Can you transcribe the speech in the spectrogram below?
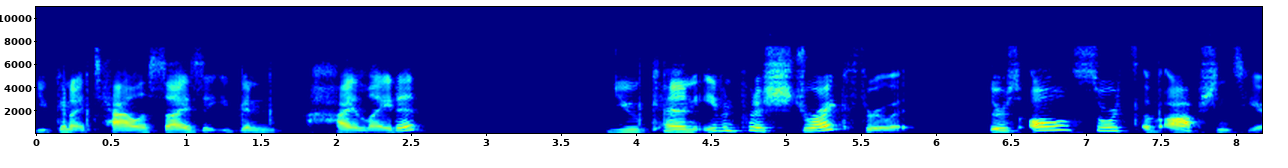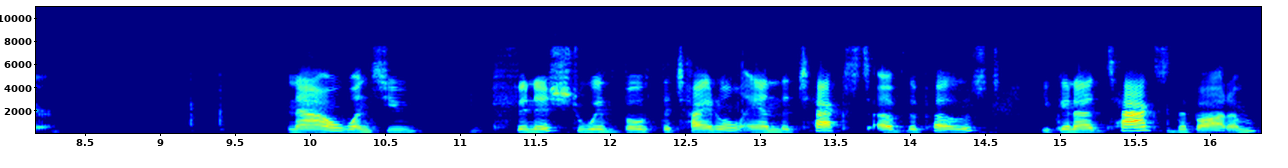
you can italicize it, you can highlight it, you can even put a strike through it. There's all sorts of options here. Now, once you've finished with both the title and the text of the post, you can add tags at the bottom,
